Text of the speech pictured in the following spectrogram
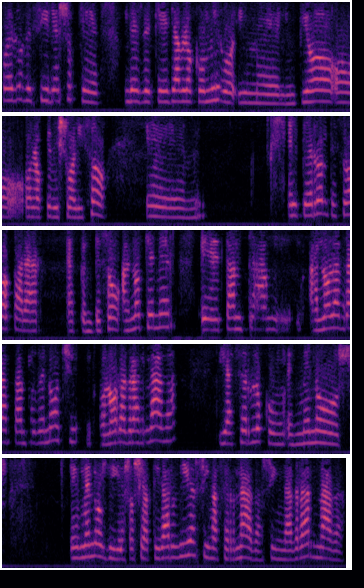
puedo decir eso que desde que ella habló conmigo y me limpió o, lo que visualizó, eh, el perro empezó a parar, a- empezó a no tener eh, tanta, a no ladrar tanto de noche o no ladrar nada y hacerlo con en menos en menos días, o sea, tirar días sin hacer nada, sin ladrar nada,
